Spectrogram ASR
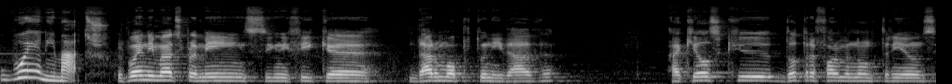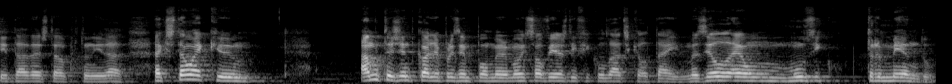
Boi Animados. Os Boi Animados para mim significa dar uma oportunidade àqueles que de outra forma não teriam sido dada esta oportunidade. A questão é que há muita gente que olha, por exemplo, para o meu irmão e só vê as dificuldades que ele tem, mas ele é um músico tremendo.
